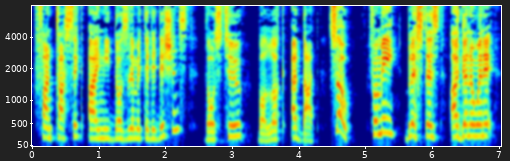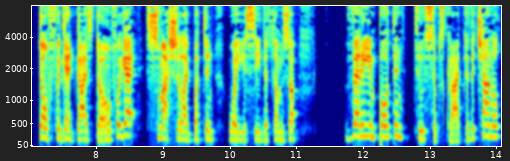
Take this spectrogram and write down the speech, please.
Fantastic. I need those limited editions, those two. But look at that. So, for me, blisters are going to win it. Don't forget, guys, don't forget, smash the like button where you see the thumbs up. Very important to subscribe to the channel.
